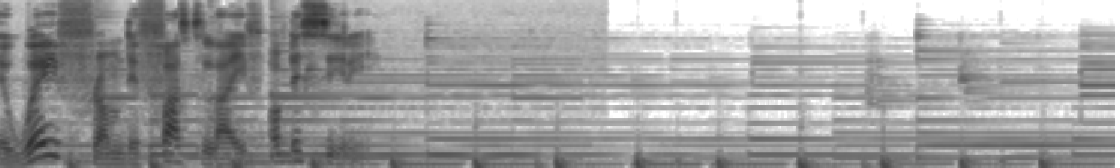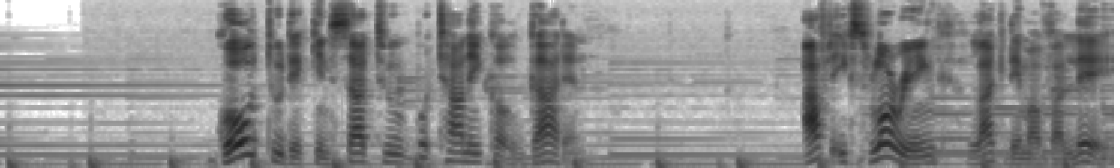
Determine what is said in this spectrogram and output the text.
away from the fast life of the city. Go to the Kisantu Botanical Garden. After exploring Lac de Ma Vallée,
